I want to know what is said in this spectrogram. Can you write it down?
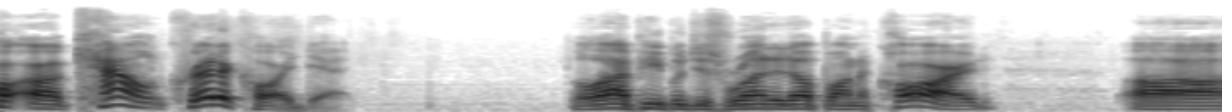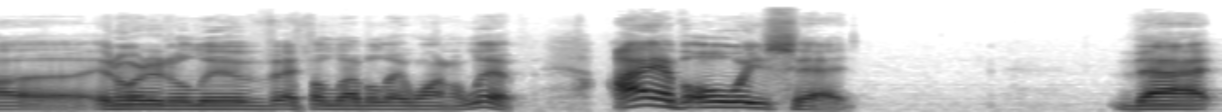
uh, count credit card debt. A lot of people just run it up on a card uh, in order to live at the level they want to live. I have always said that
